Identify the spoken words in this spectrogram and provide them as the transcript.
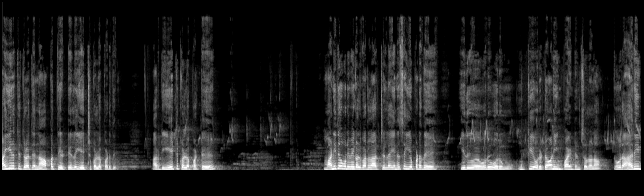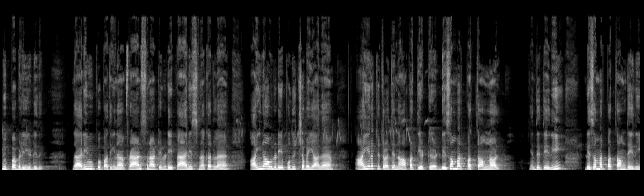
ஆயிரத்தி தொள்ளாயிரத்தி நாற்பத்தி எட்டில் ஏற்றுக்கொள்ளப்படுது. அப்படி ஏற்றுக்கொள்ளப்பட்டு மனித உரிமைகள் வரலாற்றில் என்ன செய்யப்படுது? இது ஒரு ஒரு முக்கிய ஒரு டேர்னிங் பாயிண்ட்னு சொல்லலாம். ஒரு அறிவிப்பை வெளியிடுது. இந்த அறிவிப்பு பார்த்திங்கன்னா பிரான்ஸ் நாட்டினுடைய பாரிஸ் நகரில் ஐநாவினுடைய பொதுச்சபையால் ஆயிரத்தி தொள்ளாயிரத்தி நாற்பத்தி எட்டு டிசம்பர் பத்தாம் நாள். எந்த தேதி? டிசம்பர் பத்தாம் தேதி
